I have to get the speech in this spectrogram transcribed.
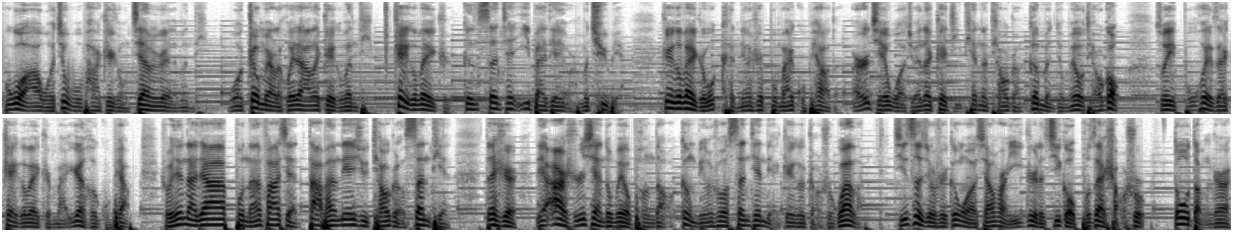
不过啊，我就不怕这种尖锐的问题。我正面的回答了这个问题：这个位置跟三千一百点有什么区别？这个位置我肯定是不买股票的，而且我觉得这几天的调整根本就没有调够，所以不会在这个位置买任何股票。首先，大家不难发现，大盘连续调整三天，但是连二十线都没有碰到，更别说三千点这个整数关了。其次就是跟我想法一致的机构不在少数，都等着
